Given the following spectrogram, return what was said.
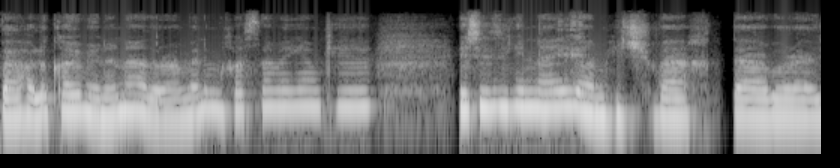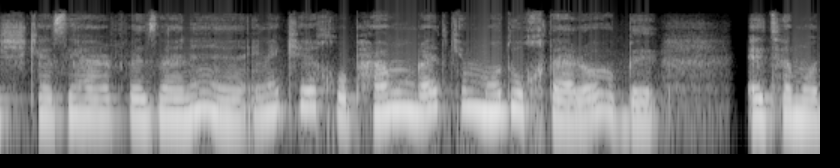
و حالا کاری به ندارم ولی می‌خواستم بگم که یه چیزی که ندیدم هیچ وقت دربارش کسی حرف بزنه اینه که خب همونقدر که ما دخترها به اعتماد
